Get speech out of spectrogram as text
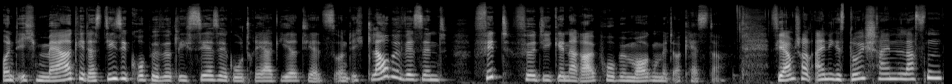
Und ich merke, dass diese Gruppe wirklich sehr, sehr gut reagiert jetzt. Und ich glaube, wir sind fit für die Generalprobe morgen mit Orchester. Sie haben schon einiges durchscheinen lassen.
